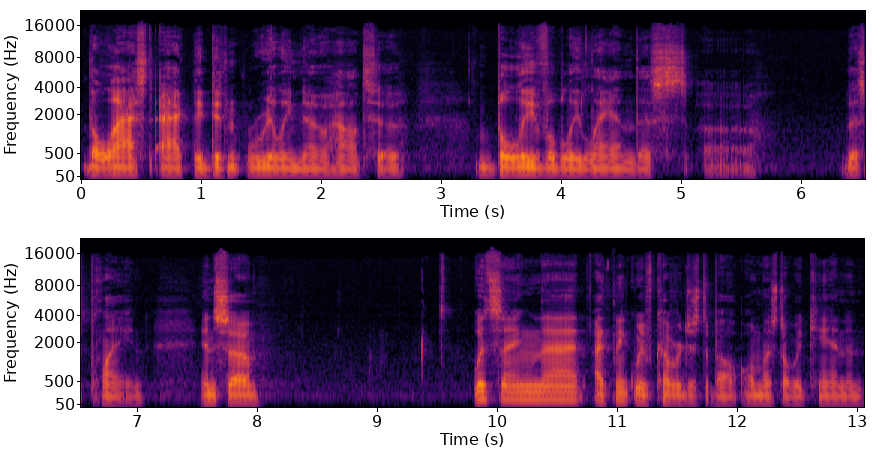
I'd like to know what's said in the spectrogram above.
the last act, they didn't really know how to believably land this uh, this plane, and so with saying that, I think we've covered just about almost all we can in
